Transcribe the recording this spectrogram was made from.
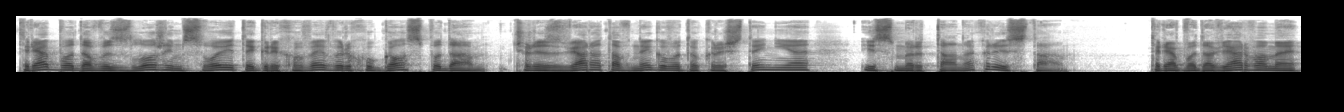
трябва да възложим своите грехове върху Господа чрез вярата в Неговото крещение и смъртта на Христа. Трябва да вярваме,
